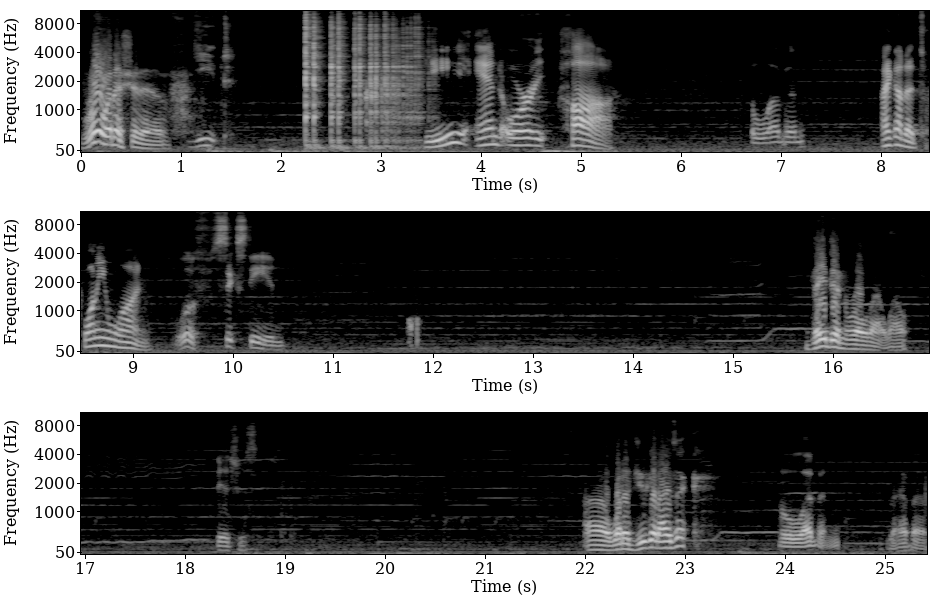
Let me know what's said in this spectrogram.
roll initiative. Yeet. He and or ha. Eleven. I got a 21. Woof. Sixteen. They didn't roll that well. Bitches. Uh, what did you get, Isaac? Eleven. 11.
